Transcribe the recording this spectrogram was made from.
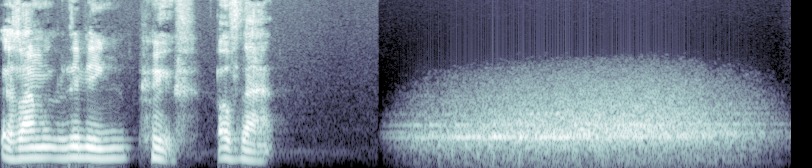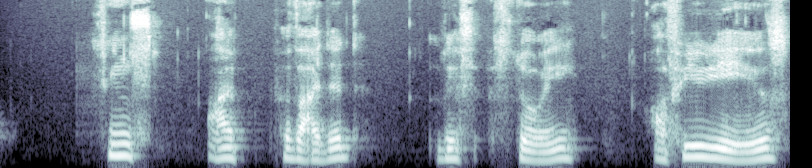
as I'm living proof of that. Since I provided this story a few years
